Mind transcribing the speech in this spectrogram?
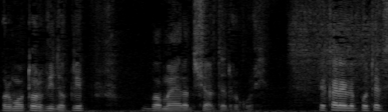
Următor videoclip vă mai arăt și alte trucuri pe care le puteți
